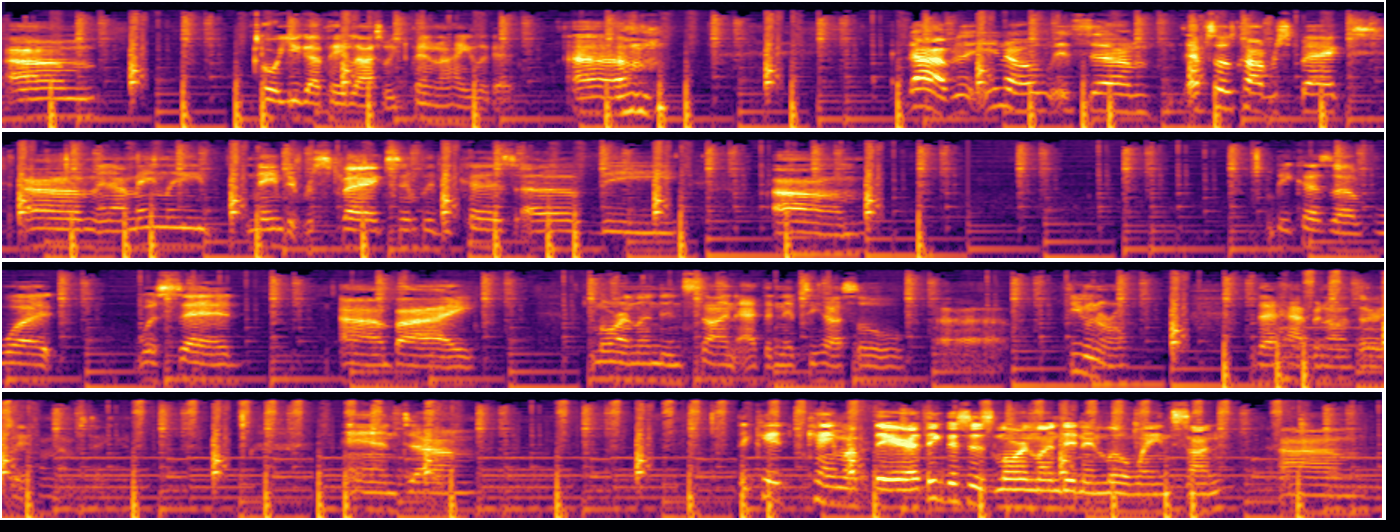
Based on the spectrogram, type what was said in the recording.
Um, or you got paid last week, depending on how you look at it. Um, nah, but you know, it's um, episode's called Respect, um, and I mainly named it Respect simply because of the um, because of what was said uh, by Lauren London's son at the Nipsey Hussle uh, funeral that happened on Thursday, if I'm not mistaken. And um, the kid came up there. I think this is Lauren London and Lil Wayne's son. Um,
